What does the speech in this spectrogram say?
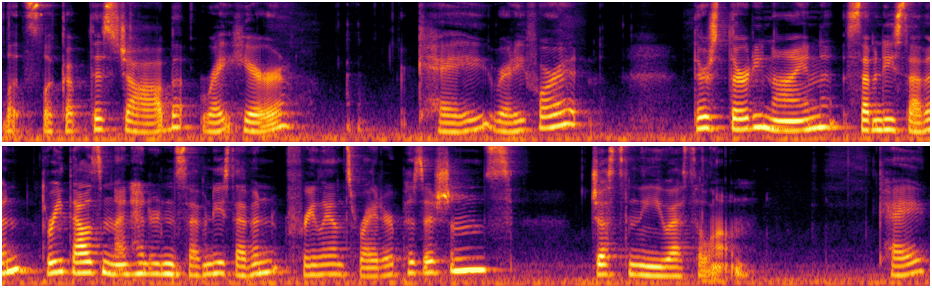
let's look up this job right here. Okay, ready for it? There's 3977, 3,977 freelance writer positions just in the US alone. Okay,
